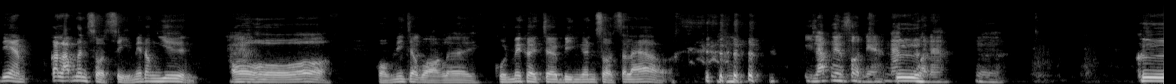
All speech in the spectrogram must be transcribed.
เนี่ยก็รับเงินสดสีไม่ต้องยื่น โอ้โห ผมนี่จะบอกเลย คุณไม่เคยเจอบินเงินสดซะแล้ว อีรับเงินสดเนี่ยน่ากลัวนะเออ คือ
